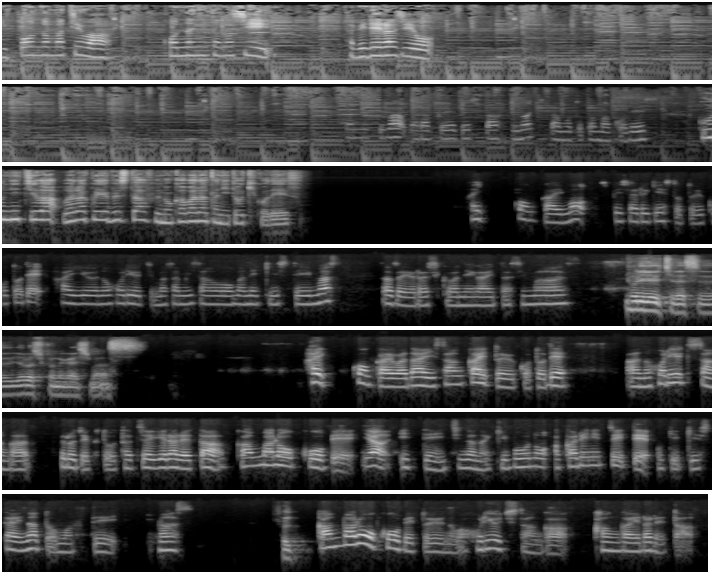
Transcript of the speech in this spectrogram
日本の街はこんなに楽しい旅でラジオこんにちはワラクウェブスタッフの北本智子ですこんにちは、ワラクウェブスタッフの河原谷時子です。はい今回もスペシャルゲストということで俳優の堀内正美さんをお招きしていますどうぞよろしくお願いいたします堀内です。よろしくお願いします。はい、今回は第3回ということで、あの堀内さんがプロジェクトを立ち上げられた「頑張ろう神戸」や1.17希望の明かりについてお聞きしたいなと思っています。はい。頑張ろう神戸というのは堀内さんが考えられた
